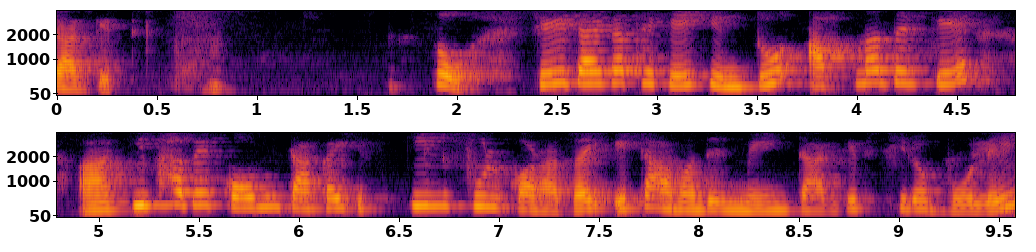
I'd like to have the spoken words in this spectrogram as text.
টার্গেট সো সেই জায়গা থেকেই কিন্তু আপনাদেরকে কীভাবে কম টাকায় স্কিলফুল করা যায়, এটা আমাদের মেইন টার্গেট ছিল বলেই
